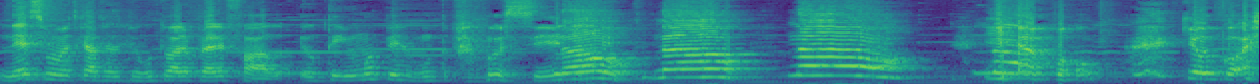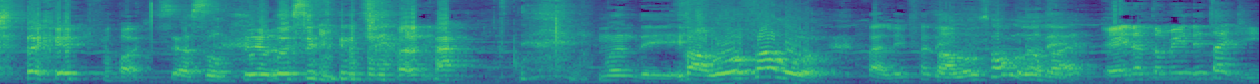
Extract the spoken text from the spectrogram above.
Nesse momento que ela fez a pergunta, eu olho pra ela e falo: Eu tenho uma pergunta pra você. Não, não, não! E é bom que eu gosto da resposta. Você é solteiro? Você tem namorado? Mandei. Falou, falou. Falei, falei. Falou, falou, Mandei. vai. Eu ainda tô meio deitadinho.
